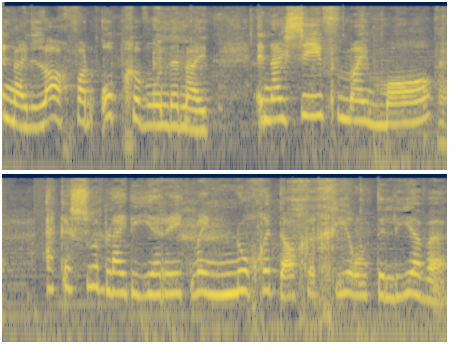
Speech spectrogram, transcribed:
en hy lag van opgewondenheid en hy sê vir my ma ek is so bly die Here het my nog 'n dag gegee om te lewe.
